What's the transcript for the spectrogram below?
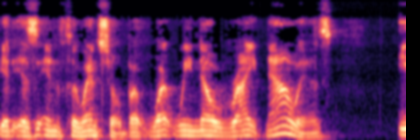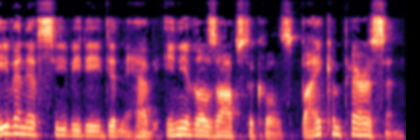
it is influential. But what we know right now is even if CBD didn't have any of those obstacles, by comparison,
